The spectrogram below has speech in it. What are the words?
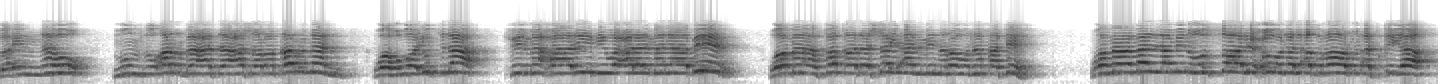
فإنه منذ أربعة عشر قرنا وهو يتلى في المحاريب وعلى المنابير وما فقد شيئا من رونقته وما مل منه الصالحون الأبرار الأتقياء.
